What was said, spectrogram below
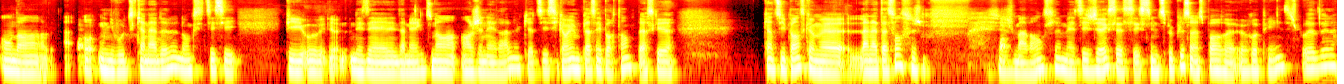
ont dans, au, niveau du Canada. Donc, c'est. Puis des, Amériques du Nord en, général, que c'est quand même une place importante parce que quand tu y penses comme euh, la natation, je, je, m'avance, là, mais je dirais que c'est un petit peu plus un sport euh, européen, si je pourrais dire.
